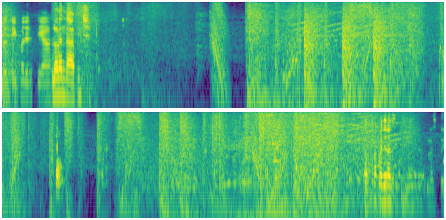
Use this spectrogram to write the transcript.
Level 3 pa din siya. Wala ng damage. Pwede pa kayo. Ah, pwede na- Last day.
